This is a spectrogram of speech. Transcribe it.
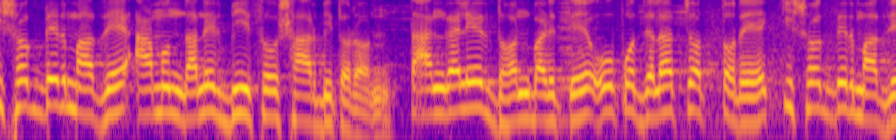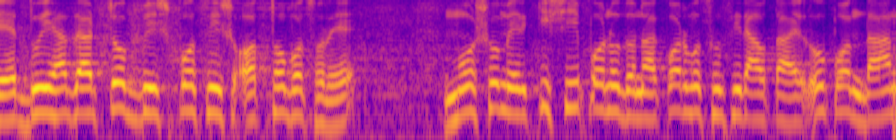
কৃষকদের মাঝে আমন ধানের বীজ ও সার বিতরণ। টাঙ্গাইলের ধনবাড়িতে উপজেলা চত্বরে কৃষকদের মাঝে দুই হাজার চব্বিশ পঁচিশ অর্থ বছরে মৌসুমের কৃষি প্রণোদনা কর্মসূচির আওতায় রোপণ ধান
